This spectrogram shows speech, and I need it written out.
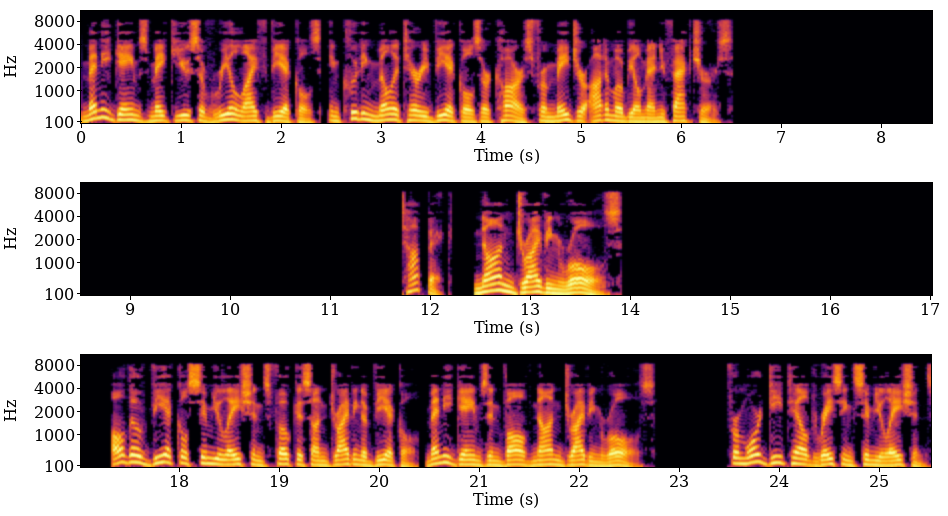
Many games make use of real-life vehicles, including military vehicles or cars from major automobile manufacturers. Non-driving roles Although vehicle simulations focus on driving a vehicle, many games involve non-driving roles. For more detailed racing simulations,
